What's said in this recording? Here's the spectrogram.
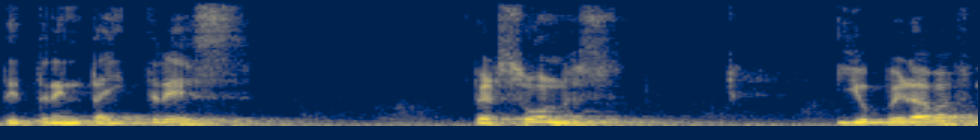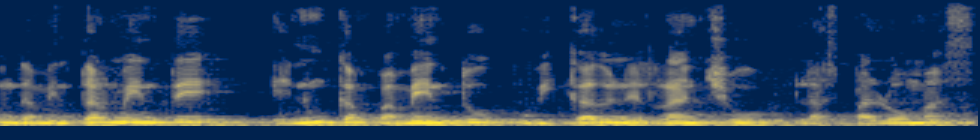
de 33 personas y operaba fundamentalmente en un campamento ubicado en el rancho Las Palomas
